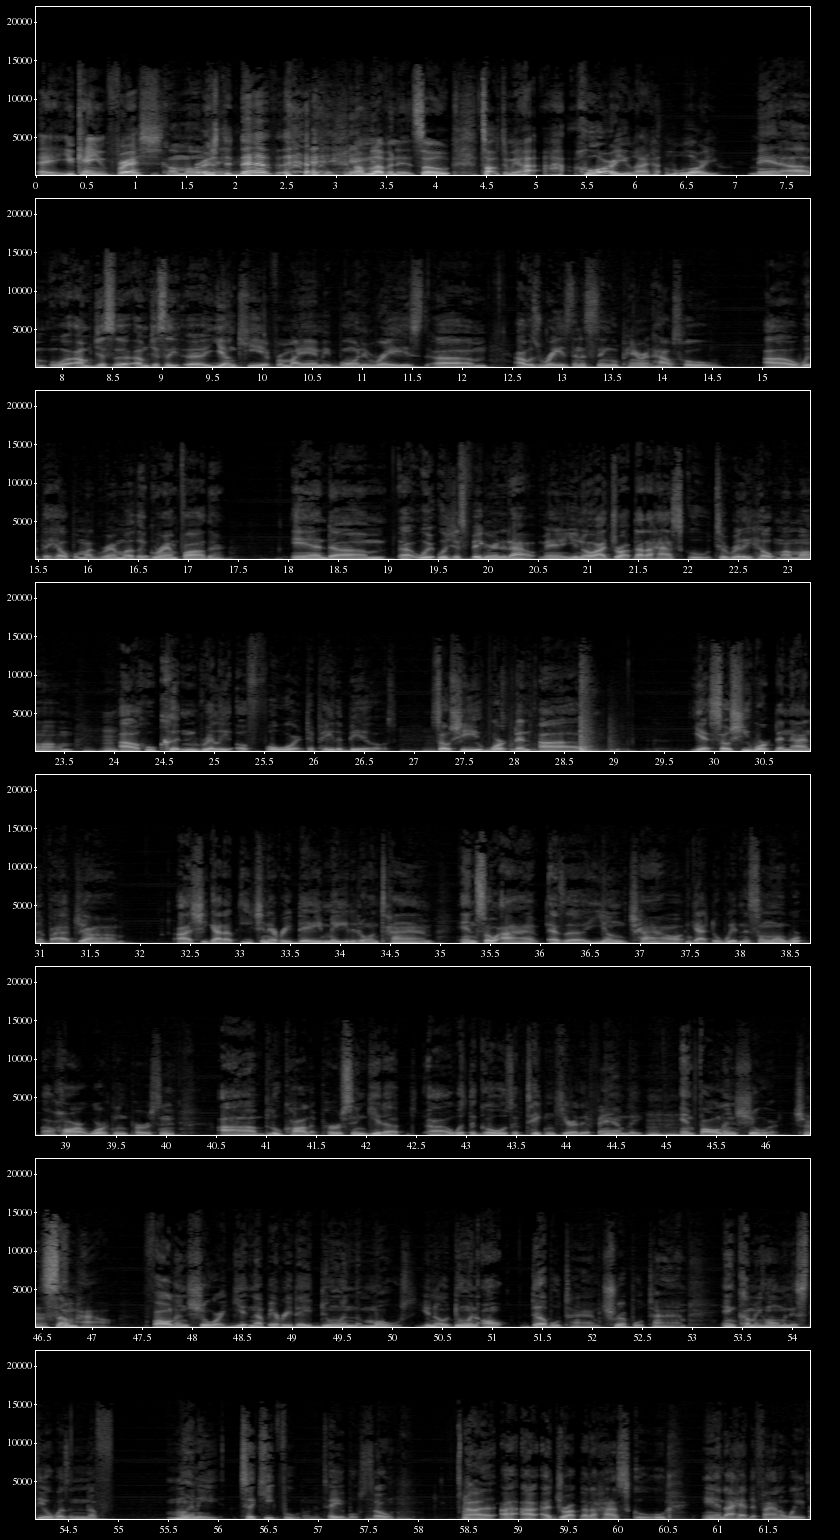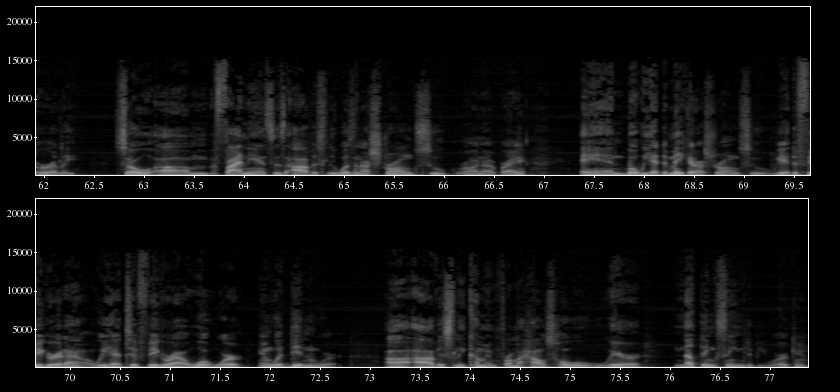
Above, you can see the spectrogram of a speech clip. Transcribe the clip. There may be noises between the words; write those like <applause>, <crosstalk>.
hey, you came fresh. Come on, fresh man. to death. <laughs> <laughs> I'm loving it. So, talk to me. How, how, who are you? Like, who are you? Man, um, well, I'm just a I'm just a, a young kid from Miami, born and raised. Um, I was raised in a single parent household uh, with the help of my grandmother, grandfather, and um, uh, we're, we're just figuring it out, man. You know, I dropped out of high school to really help my mom, uh, who couldn't really afford to pay the bills. So she worked in uh, yeah, so she worked a nine to five job. Uh, she got up each and every day, made it on time, and so I, as a young child, got to witness someone, a hard working person, uh, blue collar person, get up uh, with the goals of taking care of their family and falling short. Sure. Somehow falling short, getting up every day, doing the most, you know, doing all double time, triple time, and coming home and it still wasn't enough money to keep food on the table. So uh, I, I- I dropped out of high school and I had to find a way early. So um, finances obviously wasn't our strong suit growing up, right? And but we had to make it our strong suit. We had to figure it out. We had to figure out what worked and what didn't work. Uh, obviously, coming from a household where nothing seemed to be working,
